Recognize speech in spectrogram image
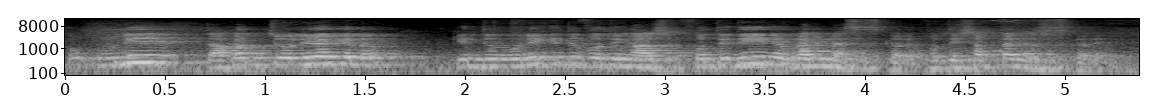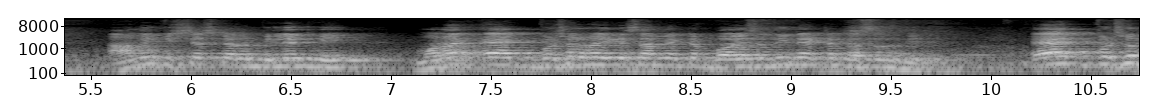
তো উনি তখন চলিয়ে গেল, কিন্তু উনি কিন্তু প্রতি মাস, প্রতিদিন ওখানে মেসেজ করে, প্রতি সপ্তাহে মেসেজ করে। আমি বিশ্বাস করেন বিলেন নি মনে হয় এক বছর হয়ে গেছে আমি একটা বয়সের দিন একটা মেসেজ দিই। এক বছর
